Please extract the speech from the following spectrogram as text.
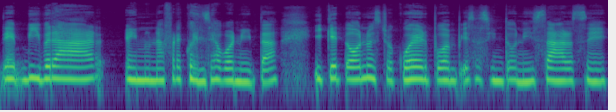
eh, vibrar en una frecuencia bonita y que todo nuestro cuerpo empiece a sintonizarse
